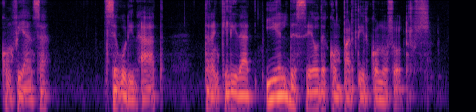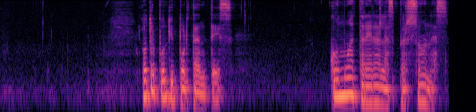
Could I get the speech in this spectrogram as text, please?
Confianza, seguridad, tranquilidad y el deseo de compartir con nosotros. Otro punto importante es cómo atraer a las personas.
